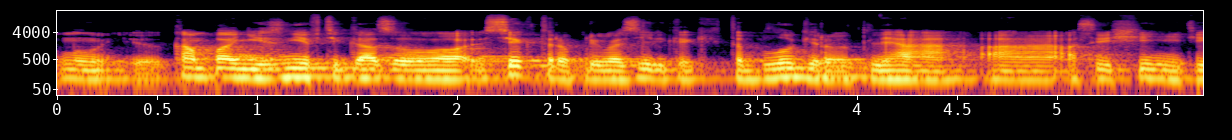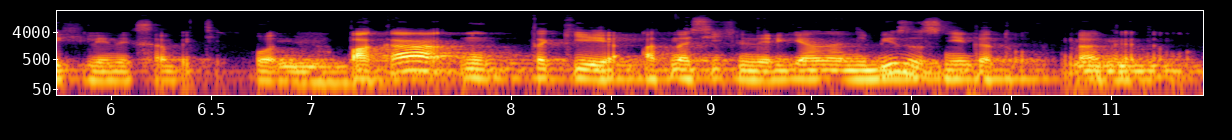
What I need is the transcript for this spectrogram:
ну, компании из нефтегазового сектора привозили каких-то блогеров для а, освещения тех или иных событий. Вот. Mm-hmm. Пока ну, такие относительно региональный бизнес не готов да, mm-hmm. к этому.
